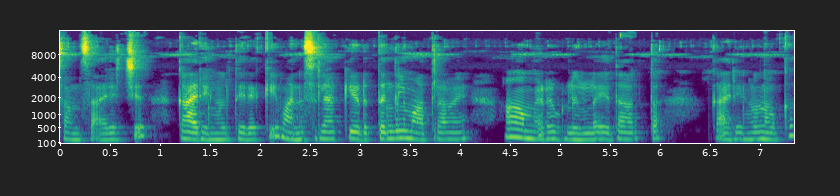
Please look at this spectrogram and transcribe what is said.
സംസാരിച്ച് കാര്യങ്ങൾ തിരക്കി മനസ്സിലാക്കി എടുത്തെങ്കിൽ മാത്രമേ ആ അമ്മയുടെ ഉള്ളിലുള്ള യഥാർത്ഥ കാര്യങ്ങൾ നമുക്ക്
